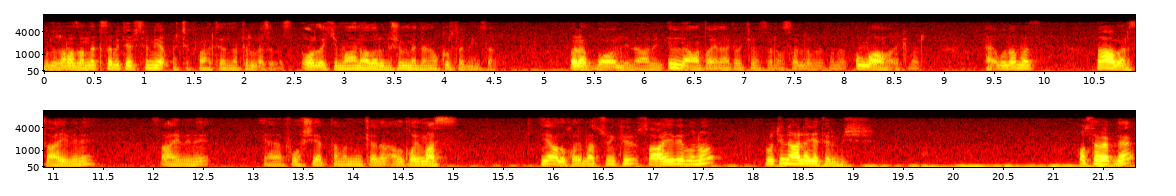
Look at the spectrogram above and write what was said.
Burada Ramazan'da kısa bir tefsirini yapmıştık Fatiha'nın hatırlarsanız. Oradaki manaları düşünmeden okursa bir insan. Böyle dallin amin. İnna ataynâkel kevser Allahu ekber. bu namaz ne yapar sahibini? Sahibini yani fuhşiyetten ve münkerden alıkoymaz. Niye alıkoymaz? Çünkü sahibi bunu rutin hale getirmiş. O sebeple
